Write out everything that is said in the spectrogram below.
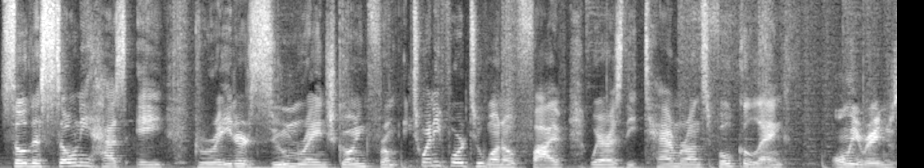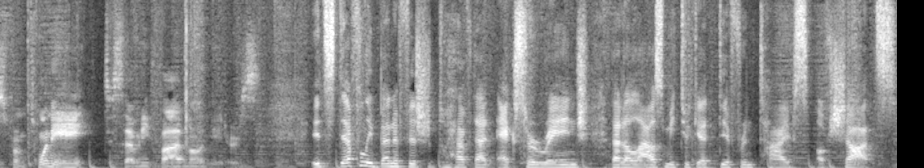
So the Sony has a greater zoom range going from 24 to 105, whereas the Tamron's focal length only ranges from 28 to 75 millimeters. It's definitely beneficial to have that extra range that allows me to get different types of shots.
